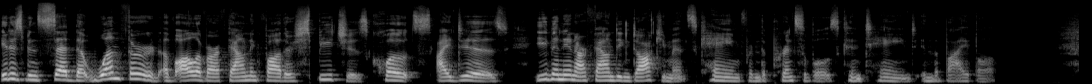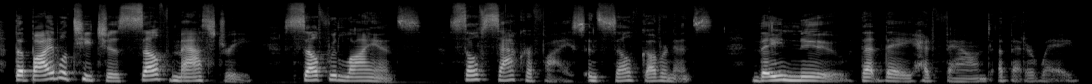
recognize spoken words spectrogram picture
It has been said that one third of all of our founding fathers' speeches, quotes, ideas, even in our founding documents, came from the principles contained in the Bible. The Bible teaches self mastery, self reliance, self sacrifice, and self governance. They knew that they had found a better way.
